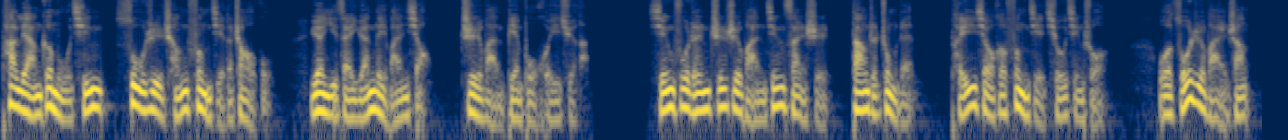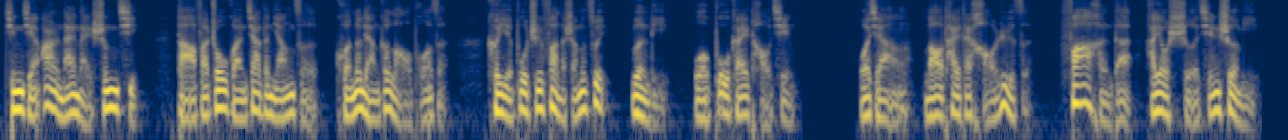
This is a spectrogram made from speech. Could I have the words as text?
她两个母亲素日承凤姐的照顾，愿意在园内玩笑，至晚便不回去了。邢夫人直至晚间散时，当着众人陪笑和凤姐求情说：“我昨日晚上听见二奶奶生气，打发周管家的娘子捆了两个老婆子，可也不知犯了什么罪。论理我不该讨情。我想老太太好日子发狠的，还要舍钱舍米，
